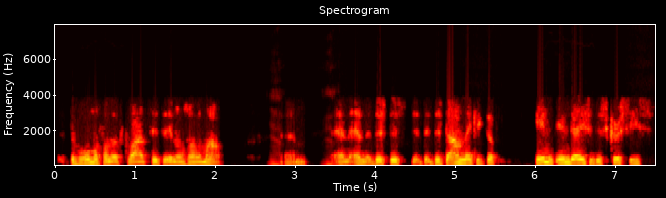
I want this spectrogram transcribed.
de bronnen van het kwaad zitten in ons allemaal. Ja. Ehm, Ja. En, en dus, dus, dus daarom denk ik dat in, in deze discussies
